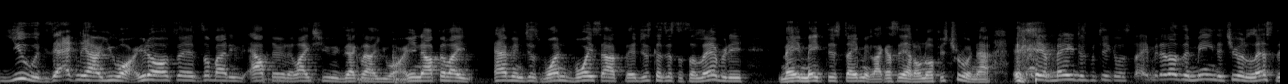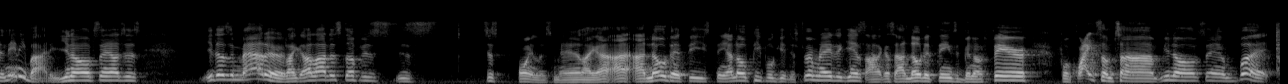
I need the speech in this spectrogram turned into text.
you exactly how you are. You know what I'm saying? Somebody out there that likes you exactly how you are. You know, I feel like having just one voice out there, just because it's a celebrity, may make this statement. Like I said, I don't know if it's true or not. it made this particular statement. It doesn't mean that you're less than anybody. You know what I'm saying? I just, it doesn't matter. Like a lot of stuff is is just pointless, man. Like I, I know that these things, I know people get discriminated against. Like I said, I know that things have been unfair for quite some time. You know what I'm saying? But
